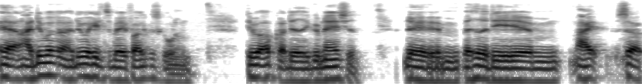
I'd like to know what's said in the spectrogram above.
Ja, nej, det var, det var helt tilbage i folkeskolen. Det var opgraderet i gymnasiet. Øh, hvad hedder det? Øh, nej, så...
